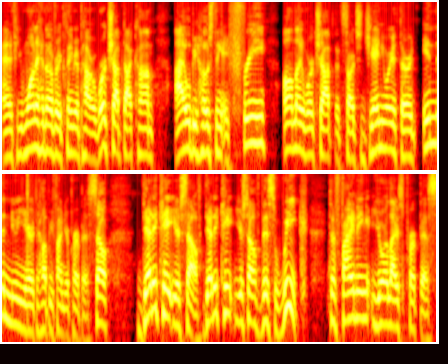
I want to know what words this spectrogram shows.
And if you want to head over to claimyourpowerworkshop.com, I will be hosting a free online workshop that starts January 3rd in the new year to help you find your purpose. So dedicate yourself, dedicate yourself this week to finding your life's purpose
